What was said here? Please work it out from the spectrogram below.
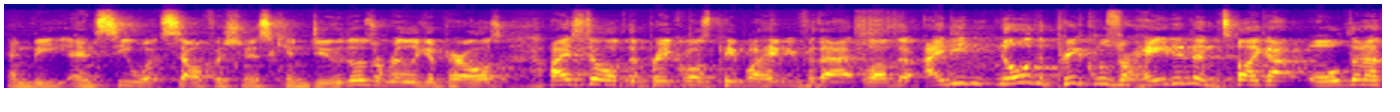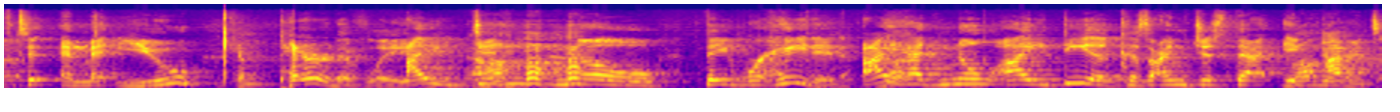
and be and see what selfishness can do. Those are really good parallels. I still love the prequels. People hate me for that. Love the. I didn't know the prequels were hated until I got old enough to and met you. comparatively, I didn't know they were hated. I had no idea because I'm just that But I, ignorant.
